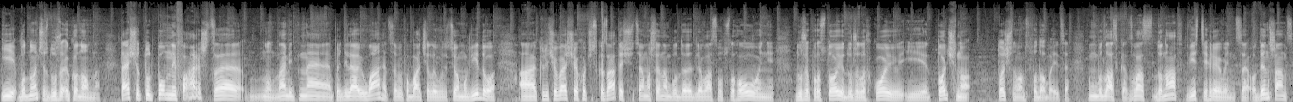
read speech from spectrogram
і водночас дуже економна. Те, що тут повний фарш, це ну навіть не приділяю уваги. Це ви побачили в цьому відео. А ключове, що я хочу сказати, що ця машина буде для вас в обслуговуванні дуже простою, дуже легкою і точно точно вам сподобається. Тому, будь ласка, з вас донат 200 гривень це один шанс,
